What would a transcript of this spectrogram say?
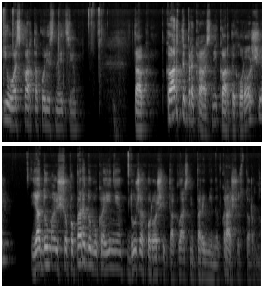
І ось карта колісниці. Так, карти прекрасні, карти хороші. Я думаю, що попереду в Україні дуже хороші та класні переміни в кращу сторону.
